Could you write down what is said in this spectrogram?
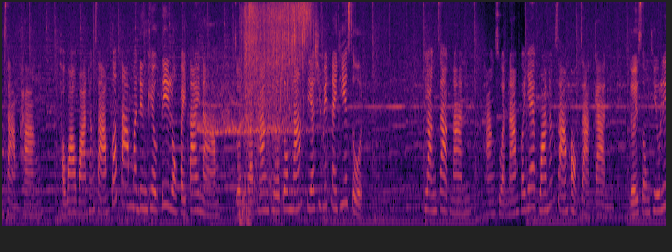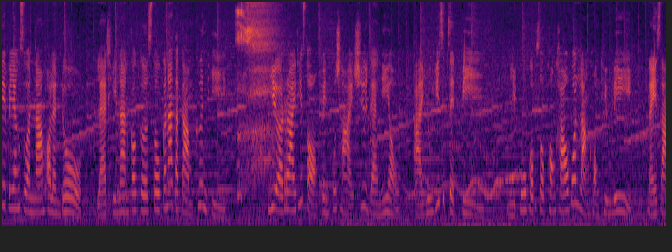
2-3 ครั้งทว่าวานทั้ง 3 ก็ตามมาดึงเคลตี้ลงไปใต้น้ำจนกระทั่งเธอจมน้ำเสียชีวิตในที่สุด หลังจากนั้นทางสวนน้ำก็แยกวานทั้ง 3 ออกจากกัน โดยส่งทิวลี่ไปยังสวนน้ำออร์แลนโด และที่นั่นก็เกิดโศกนาฏกรรมขึ้นอีก เหยื่อรายที่ 2 เป็นผู้ชายชื่อแดเนียล อายุ 27 ปี มีผู้พบศพของเขาบนหลังของทิวลี่ ในสระ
